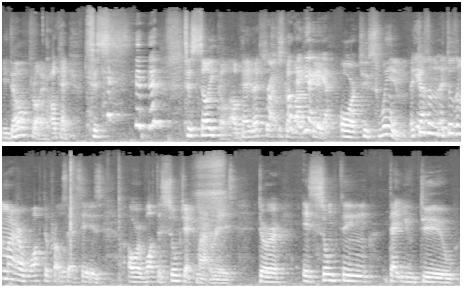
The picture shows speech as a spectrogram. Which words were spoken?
You don't drive, okay. To, to cycle, okay. Let's just Right, go okay, back yeah, to, yeah, or to swim. It Yeah. doesn't. It doesn't matter what the process is or what the subject matter is. There is something that you do.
